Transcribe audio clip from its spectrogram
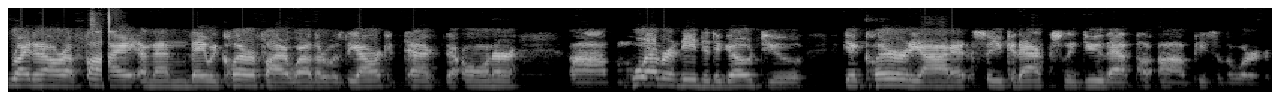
write an RFI and then they would clarify whether it was the architect, the owner, um, whoever it needed to go to get clarity on it so you could actually do that uh, piece of the work.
